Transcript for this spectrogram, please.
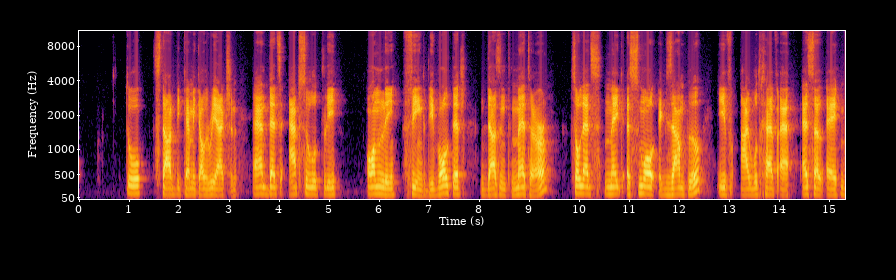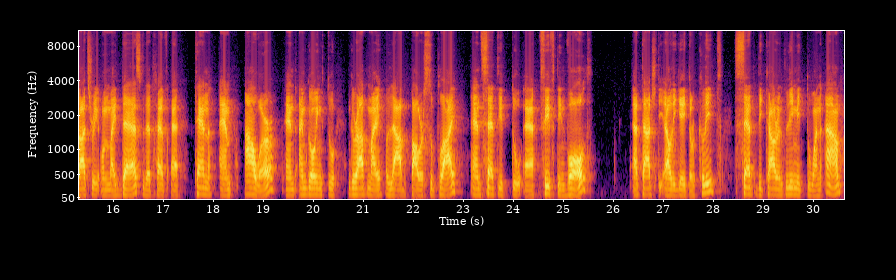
to start the chemical reaction. And that's absolutely only thing. The voltage doesn't matter. So let's make a small example. If I would have a SLA battery on my desk that have a 10 amp hour and I'm going to grab my lab power supply and set it to a 15 volt, attach the alligator clips, set the current limit to 1 amp.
